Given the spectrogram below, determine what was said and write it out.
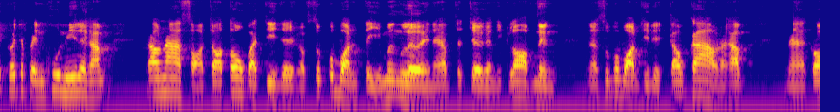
กก็จะเป็นคู่นี้เลยครับ ก้าวหน้าสอจอโต้งปาจีนเจอกับซุปเปอร์บอลตีเมืองเลยนะครับ จะเจอกันอีกรอบหนึ่งนะซุปเปอร์บอลทีเด็ด99 นะครับนะก็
